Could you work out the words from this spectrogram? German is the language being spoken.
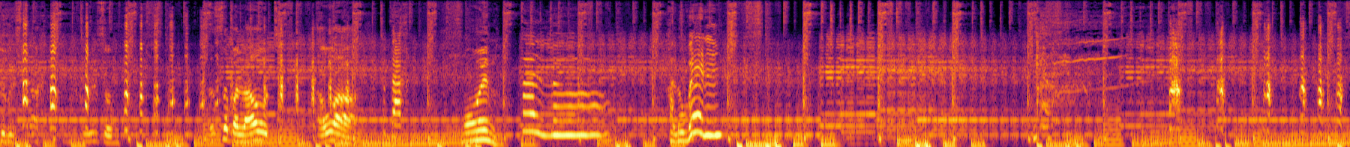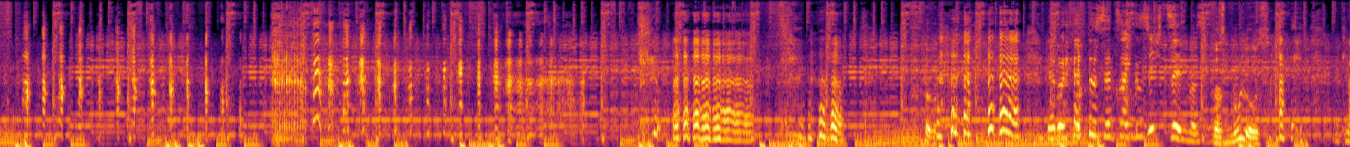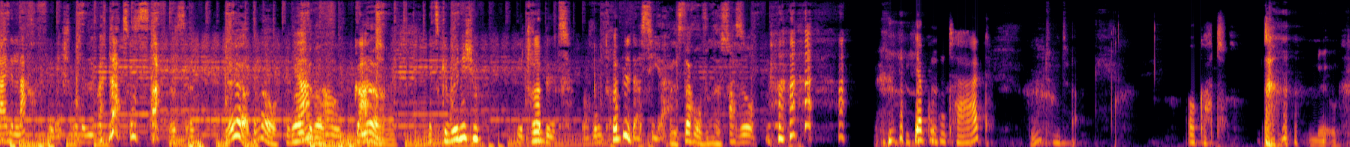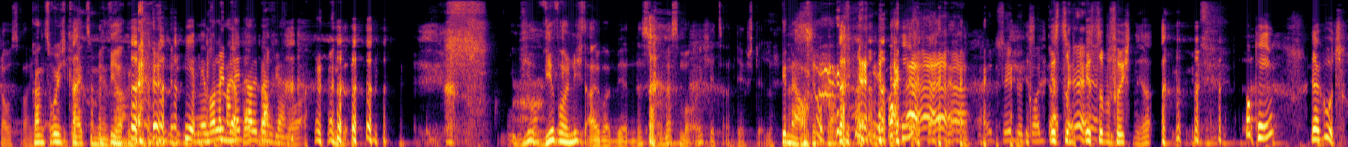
du willst nach Begrüßung. Das ist aber laut. Aua. Guten Tag. Moin. Hallo. Hallo Welt. ja, du hättest jetzt sein Gesicht sehen müssen. Was ist denn nun los? Eine kleine Lachfläche, oder wie man dazu sagt. Das ist ein, ja, ja, genau. genau, Ja? genau. Oh Gott. Ja, Jetzt gewöhne ich mich. Hier tröppelt. Warum tröppelt das hier? weil das Dach offen ist. Ach so. Ja, guten Tag. Guten Tag. Oh Gott. Nö, oh, Klaus Reich. Kannst ruhig Kai zu mir Ja. sagen. Hier, wir wollen mal nicht albern werden. Wir, wir wollen nicht albern werden. Das lassen wir euch jetzt an der Stelle. Genau. Ist, zu, ist zu befürchten, ja. okay. Ja, gut.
